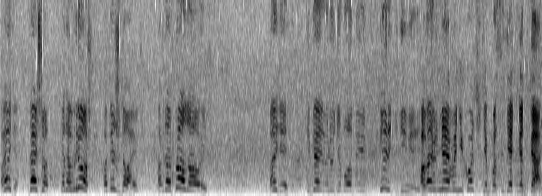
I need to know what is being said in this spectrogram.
Понимаете? Что когда врешь, побеждаешь. А когда правду говоришь, понимаете, тебе люди будут и верить, и не верить. А в тюрьме вы не хотите посидеть лет пять?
